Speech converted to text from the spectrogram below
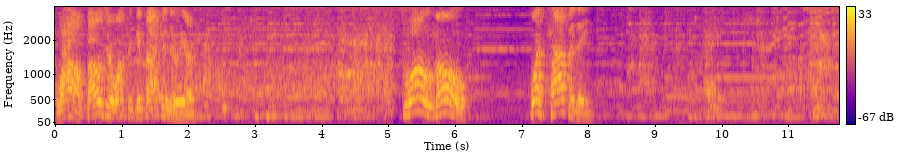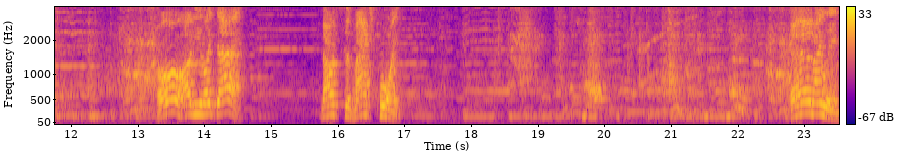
Wow, Bowser wants to get back into here. Slow mo! What's happening? Oh, how do you like that? Now it's the match point. And I win.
